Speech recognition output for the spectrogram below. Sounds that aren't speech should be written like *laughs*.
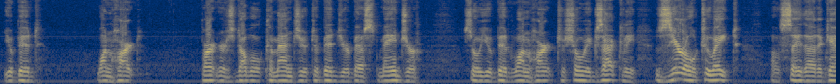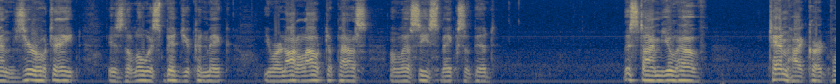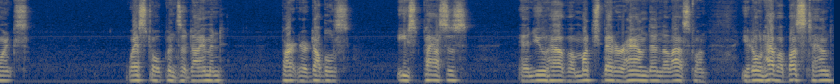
You bid one heart. Partner's double commands you to bid your best major. So you bid one heart to show exactly 0 to 8. I'll say that again 0 to 8 is the lowest bid you can make. You are not allowed to pass unless East makes a bid. This time you have 10 high card points. West opens a diamond, partner doubles, East passes, and you have a much better hand than the last one. You don't have a bust hand,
